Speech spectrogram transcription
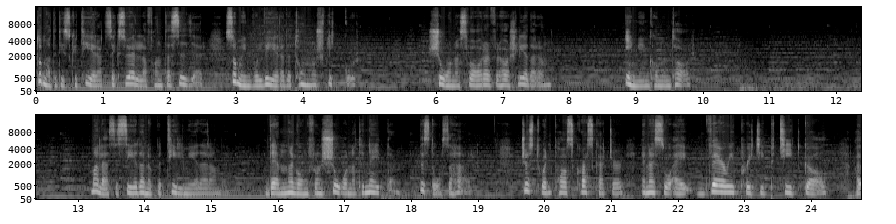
de hade diskuterat sexuella fantasier som involverade tonårsflickor. Shona svarar förhörsledaren. Ingen kommentar. Man läser sedan upp ett till meddelande. Denna gång från Shona till Nathan. Det står så här. just went past Crosscutter and I saw a very pretty petite girl. I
